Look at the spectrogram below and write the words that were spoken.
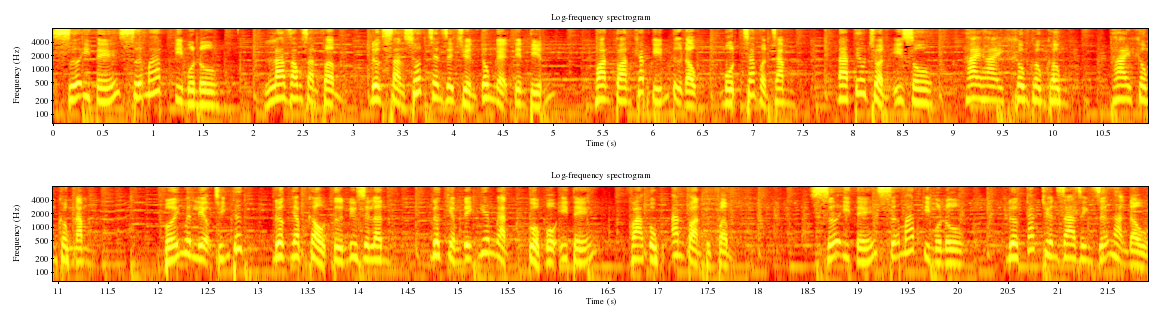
Sữa y tế sữa mát Kimono là dòng sản phẩm được sản xuất trên dây chuyền công nghệ tiên tiến, hoàn toàn khép kín tự động 100%, đạt tiêu chuẩn ISO 22000 2005 với nguyên liệu chính thức được nhập khẩu từ New Zealand, được kiểm định nghiêm ngặt của Bộ Y tế và Cục An toàn thực phẩm. Sữa y tế sữa mát Kimono được các chuyên gia dinh dưỡng hàng đầu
